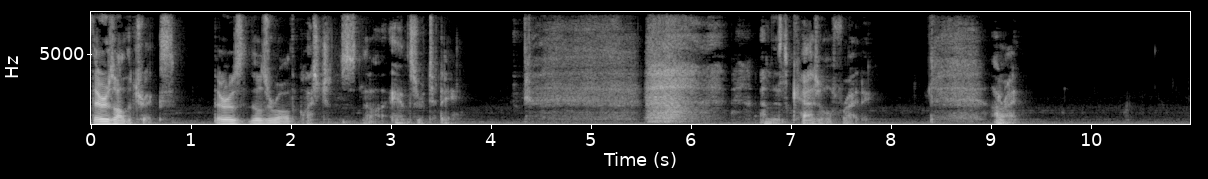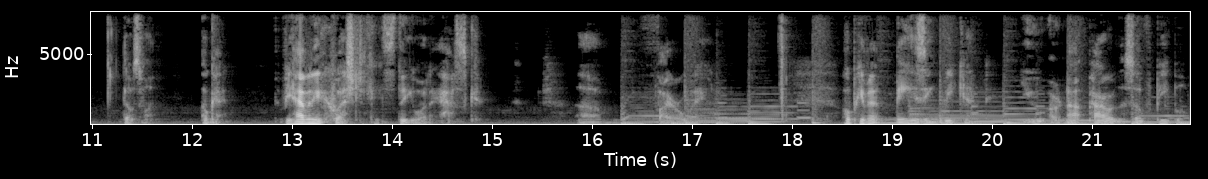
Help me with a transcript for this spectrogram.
there's all the tricks. There's those are all the questions that I'll answer today. on this casual Friday. All right. That was fun. Okay. If you have any questions that you want to ask, um, fire away. Hope you have an amazing weekend. You are not powerless over people.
